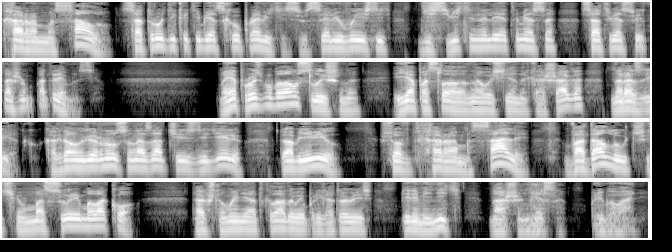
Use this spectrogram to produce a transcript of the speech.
Тхарамасалу, сотрудника тибетского правительства, с целью выяснить, действительно ли это место соответствует нашим потребностям. Моя просьба была услышана, и я послал одного члена Кашага на разведку. Когда он вернулся назад через неделю, то объявил, что в Дхарамсале вода лучше, чем в Массуре молоко, так что мы, не откладывая, приготовились переменить наше место пребывания.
